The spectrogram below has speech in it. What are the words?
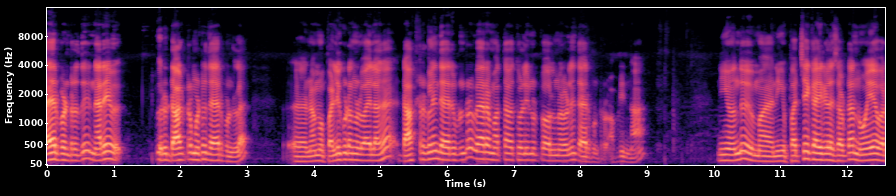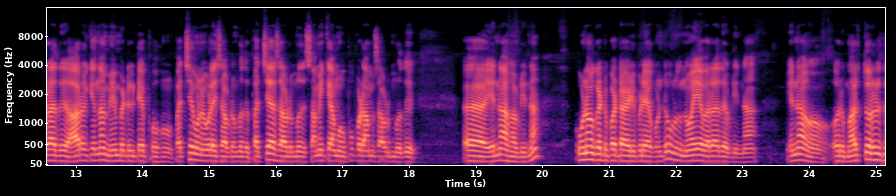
தயார் பண்ணுறது நிறைய ஒரு டாக்டர் மட்டும் தயார் பண்ணல. நம்ம பள்ளிக்கூடங்கள் வாயிலாக டாக்டர்களையும் தயார் பண்ணுறோம் வேறு மற்ற தொழில்நுட்ப வல்லுநர்களையும் தயார் பண்ணுறோம் அப்படின்னா நீங்கள் வந்து ம நீங்கள் பச்சை காய்கறிகளை சாப்பிட்டா நோயே வராது ஆரோக்கியம் தான் மேம்பட்டுக்கிட்டே போகும். பச்சை உணவுகளை சாப்பிடும்போது பச்சையாக சாப்பிடும்போது சமைக்காமல் உப்பு போடாமல் சாப்பிடும்போது என்ன ஆகும் அப்படின்னா உணவு கட்டுப்பாட்டை அடிப்படையாக கொண்டு உங்களுக்கு நோயே வராது அப்படின்னா என்ன ஆகும்? ஒரு மருத்துவர்கள்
